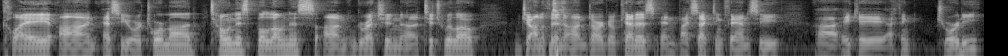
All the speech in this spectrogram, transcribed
Clay on Esior Tormod, Tonus Balonis on Gretchen uh, Jonathan on Dargo Ketis, and Bisecting Fantasy, uh, aka I think Jordy,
